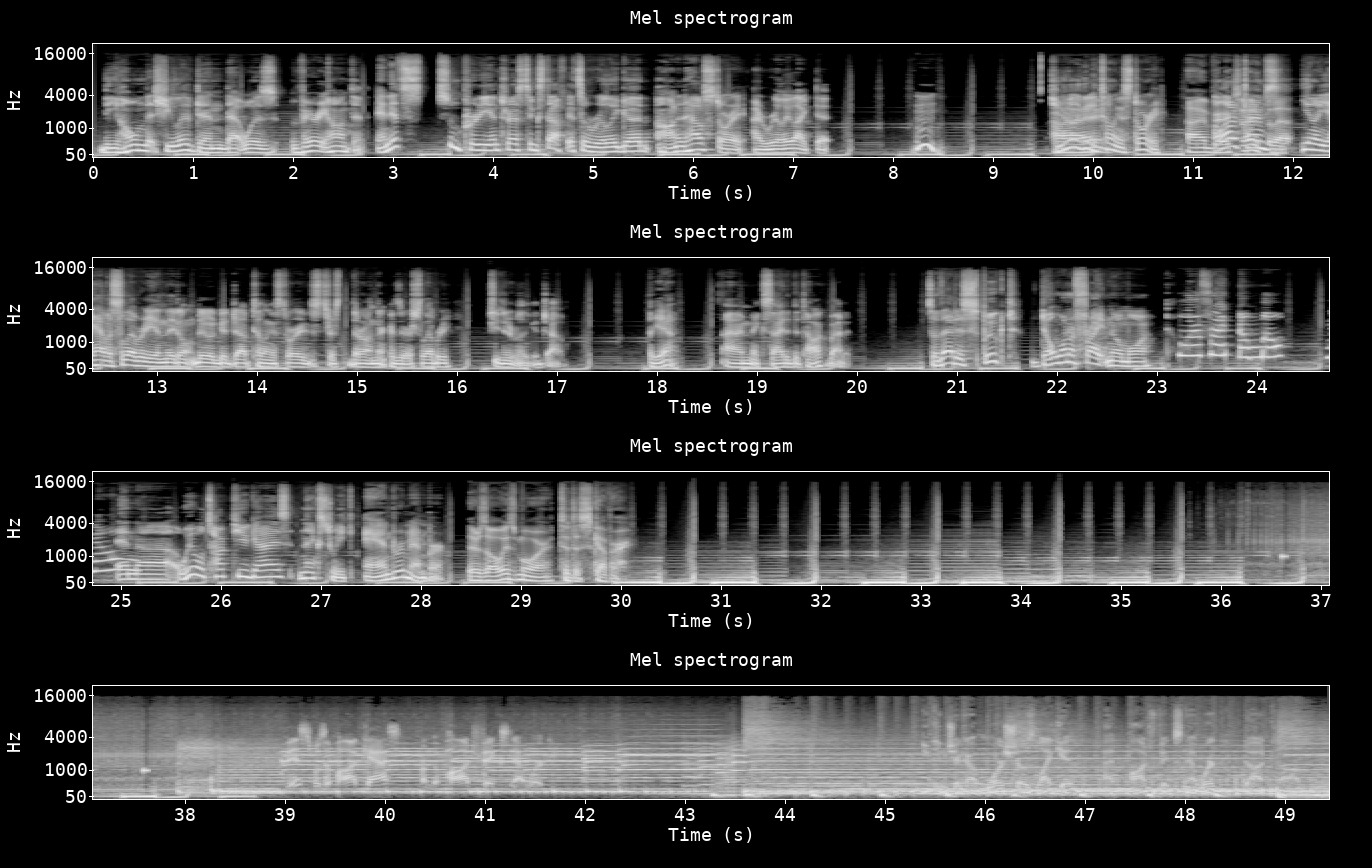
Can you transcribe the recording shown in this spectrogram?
the home that she lived in that was very haunted. And it's some pretty interesting stuff. It's a really good haunted house story. I really liked it. Hmm. She's really good at telling a story. i'm A very lot of times, you know, you have a celebrity and they don't do a good job telling a story. Just, just they're on there because they're a celebrity. She did a really good job. So yeah, I'm excited to talk about it. So that is spooked. Don't want to fright no more. Don't want to fright no more. No. And uh, we will talk to you guys next week. And remember, there's always more to discover. This was a podcast from the Podfix Network. You can check out more shows like it at podfixnetwork.com.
